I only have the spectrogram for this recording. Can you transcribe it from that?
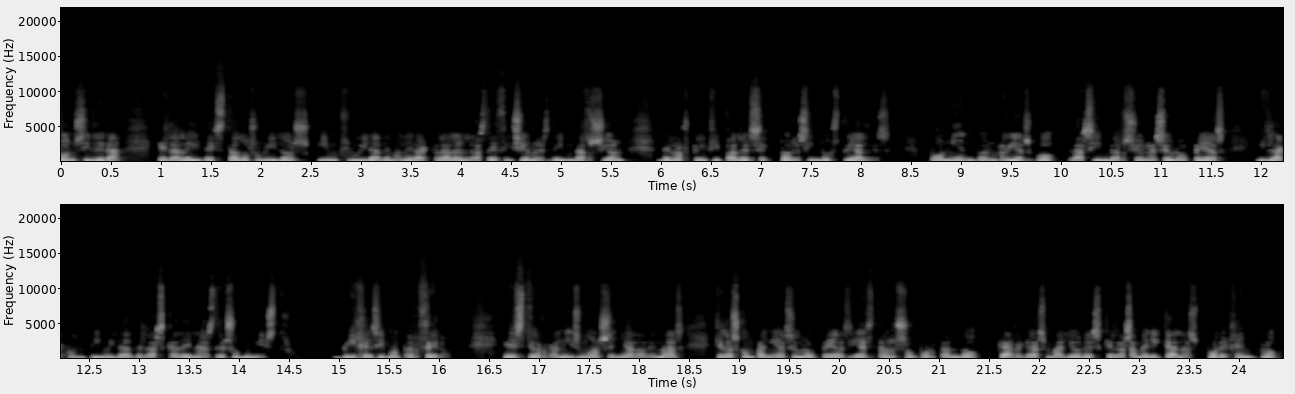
considera que la ley de Estados Unidos influirá de manera clara en las decisiones de inversión de los principales sectores industriales, poniendo en riesgo las inversiones europeas y la continuidad de las cadenas de suministro. Vigésimo tercero. Este organismo señala además que las compañías europeas ya están soportando cargas mayores que las americanas, por ejemplo,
